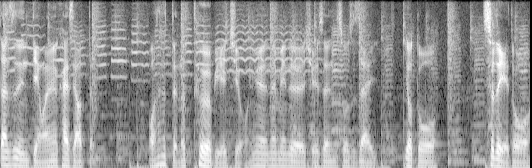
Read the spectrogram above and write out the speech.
但是你点完又开始要等，哇，那个等的特别久，因为那边的学生说实在又多，吃的也多，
